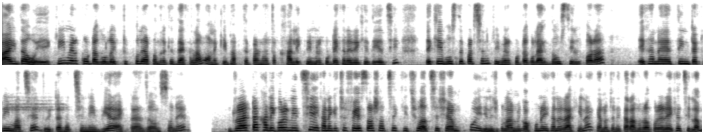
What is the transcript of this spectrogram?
বাই দা ওয়ে ক্রিমের কোটাগুলো একটু খুলে আপনাদেরকে দেখালাম। অনেকেই ভাবতে পারেন হয়তো খালি ক্রিমের কোটা এখানে রেখে দিয়েছি। দেখেই বুঝতে পারছেন ক্রিমের কোটাগুলো একদম সিল করা। এখানে তিনটা ক্রিম আছে, দুইটা হচ্ছে নিভিয়ার একটা জনসনের ড্রয়ারটা খালি করে নিচ্ছি। এখানে কিছু ফেস ওয়াশ আছে, কিছু আছে শ্যাম্পু এই জিনিসগুলো আমি কখনো এখানে রাখি না। কেন জানি তাড়াহুড়া করে রেখেছিলাম,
